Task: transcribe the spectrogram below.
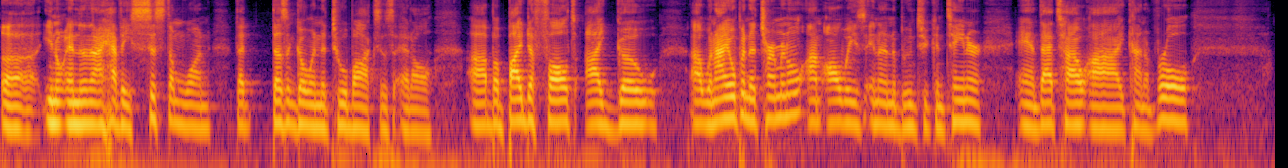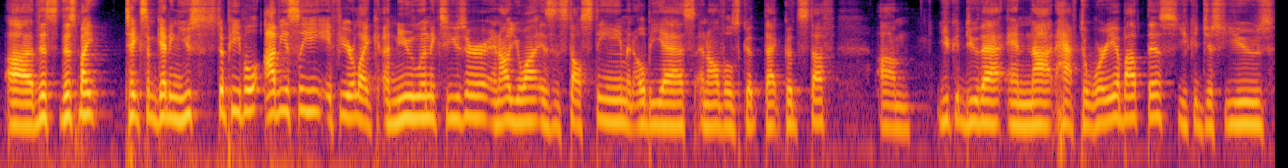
uh, you know, and then I have a system one that doesn't go into toolboxes at all. Uh, but by default, I go uh, when I open a terminal, I'm always in an Ubuntu container, and that's how I kind of roll. Uh, this this might take some getting used to people. Obviously, if you're like a new Linux user and all you want is install Steam and OBS and all those good that good stuff, um, you could do that and not have to worry about this. You could just use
